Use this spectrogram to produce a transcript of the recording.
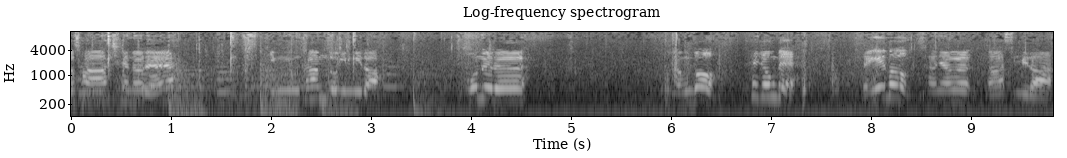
프로조사 채널의 김감독입니다. 오늘은 영도 태종대 뱅해돔 사냥을 나왔습니다.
